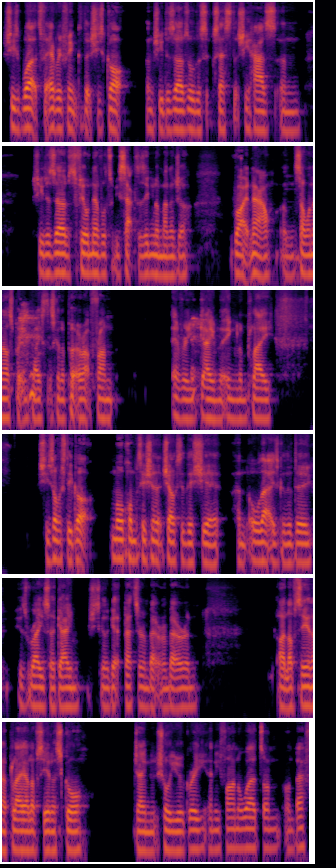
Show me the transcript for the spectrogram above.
she's worked for everything that she's got and she deserves all the success that she has. And she deserves Phil Neville to be sacked as England manager right now, and someone else put in place that's going to put her up front every game that England play. She's obviously got more competition at Chelsea this year, and all that is going to do is raise her game. She's going to get better and better and better. And I love seeing her play. I love seeing her score. Jane, I'm sure you agree. Any final words on on Beth?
